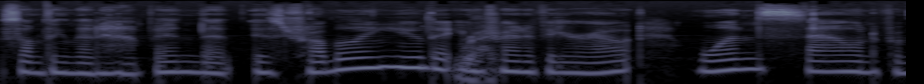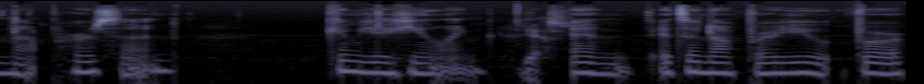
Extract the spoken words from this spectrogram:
something that happened that is troubling you that you're Right. trying to figure out. One sound from that person can be a healing. Yes. And it's enough for you, for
